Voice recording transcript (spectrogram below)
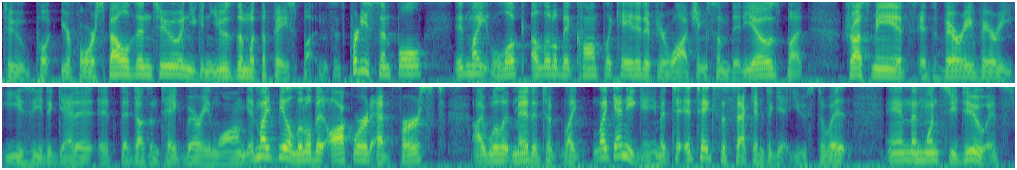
to put your four spells into and you can use them with the face buttons. It's pretty simple. It might look a little bit complicated if you're watching some videos, but trust me, it's it's very very easy to get it. It, it doesn't take very long. It might be a little bit awkward at first. I will admit it took like like any game. It t- it takes a second to get used to it. And then once you do, it's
